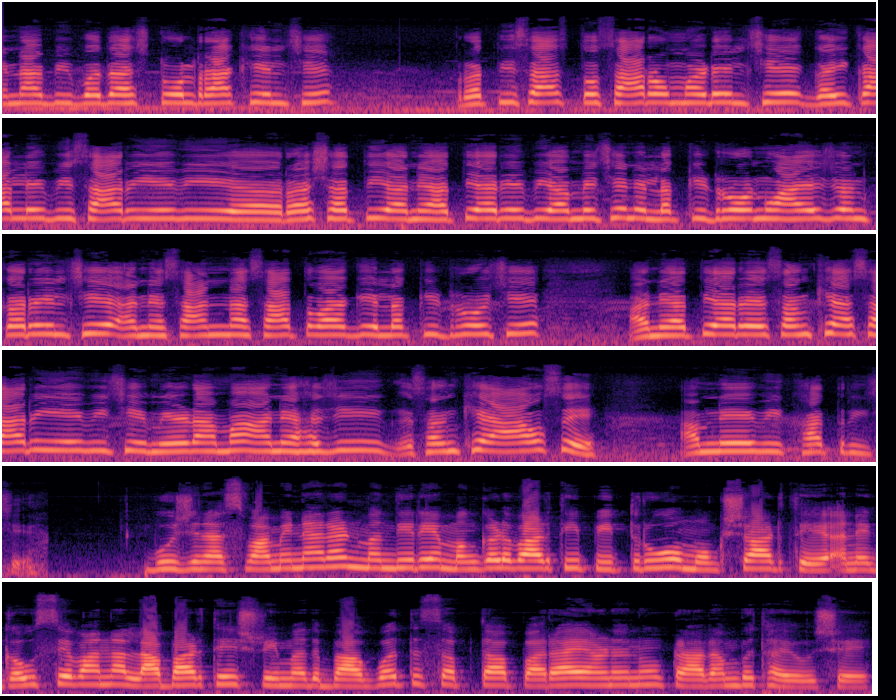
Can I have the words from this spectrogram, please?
એના બી બધા સ્ટોલ રાખેલ છે. પ્રતિસાદ તો સારો મળેલ છે. ગઈકાલે બી સારી એવી રશ હતી અને અત્યારે બી અમે છે ને લકી ડ્રોનું આયોજન કરેલ છે અને સાંજના સાત વાગે લકી ડ્રો છે અને અત્યારે સંખ્યા સારી એવી છે મેળામાં અને હજી સંખ્યા આવશે. અમને એવી ખાતરી છે. ભુજના સ્વામિનારાયણ મંદિરે મંગળવારથી પિતૃઓ મોક્ષાર્થે અને ગૌસેવાના લાભાર્થે શ્રીમદ ભાગવત સપ્તાહ પારાયણનો પ્રારંભ થયો છે.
